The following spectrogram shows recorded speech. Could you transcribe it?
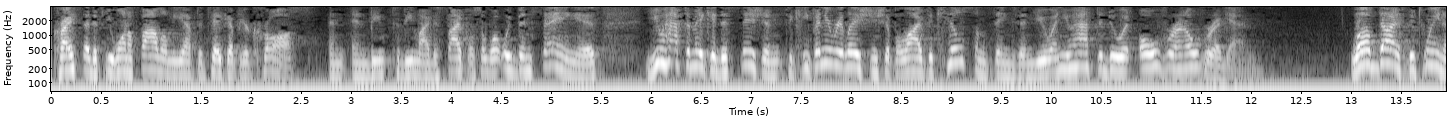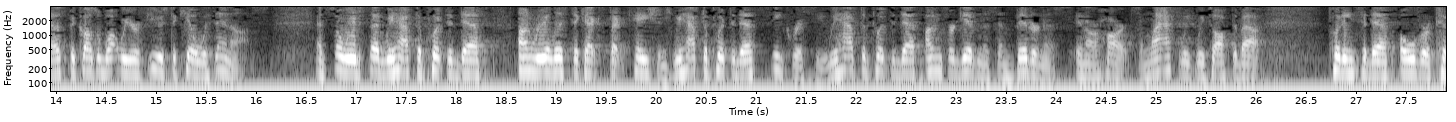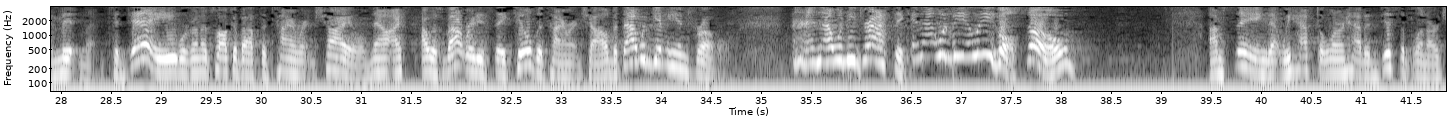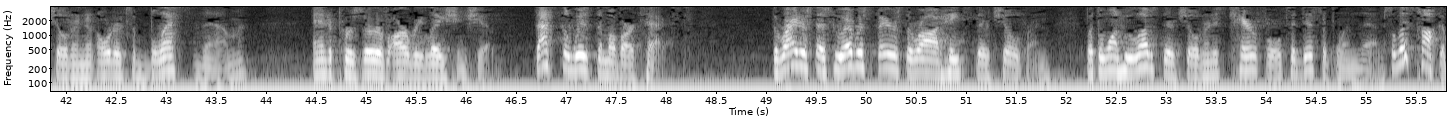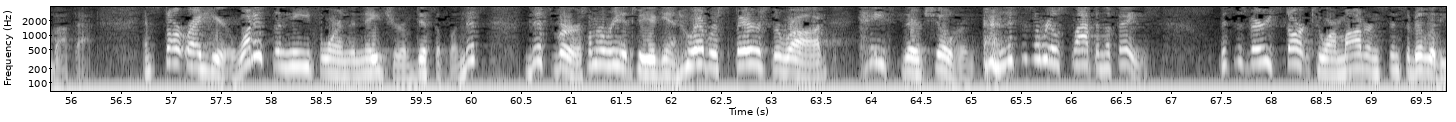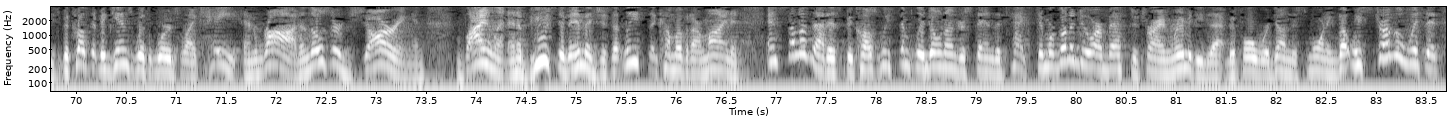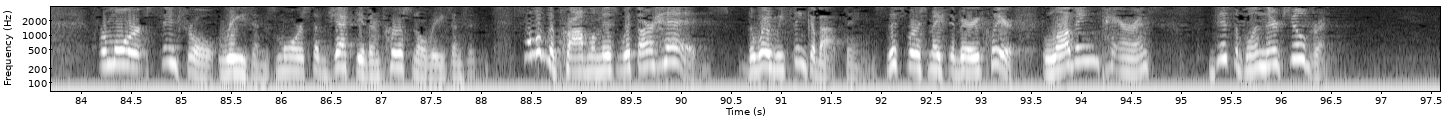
Christ said, if you want to follow me, you have to take up your cross and, and be, to be my disciple. So what we've been saying is, you have to make a decision to keep any relationship alive, to kill some things in you, and you have to do it over and over again. Love dies between us because of what we refuse to kill within us. And so we've said we have to put to death unrealistic expectations. We have to put to death secrecy. We have to put to death unforgiveness and bitterness in our hearts. And last week we talked about putting to death over commitment. Today, we're going to talk about the tyrant child. Now, I, I, was about ready to say kill the tyrant child, but that would get me in trouble. And that would be drastic, and that would be illegal. So, I'm saying that we have to learn how to discipline our children in order to bless them and to preserve our relationship. That's the wisdom of our text. The writer says, Whoever spares the rod hates their children but the one who loves their children is careful to discipline them. So let's talk about that. And start right here. What is the need for and the nature of discipline? This, this verse, I'm going to read it to you again. Whoever spares the rod hates their children. this is a real slap in the face. This is very stark to our modern sensibilities because it begins with words like hate and rod, and those are jarring and violent and abusive images, at least that come up in our mind. And, some of that is because we simply don't understand the text, and we're going to do our best to try and remedy that before we're done this morning. But we struggle with it for more central reasons, more subjective and personal reasons. And Some of the problem is with our heads. the way we think about things. This verse makes it very clear. Loving parents discipline their children.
